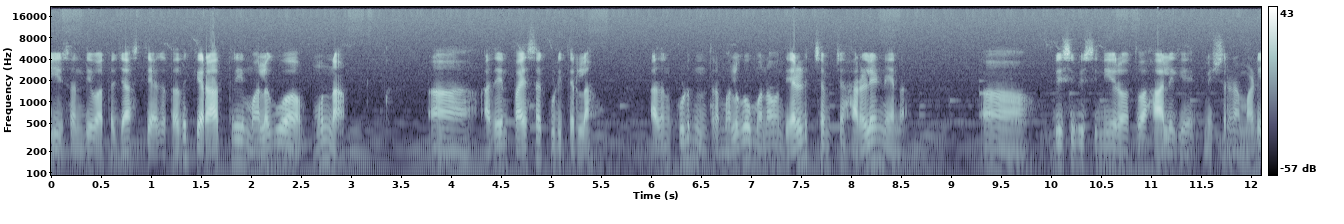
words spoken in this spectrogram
ಈ ಸಂಧಿವಾತ ಜಾಸ್ತಿ ಆಗುತ್ತೆ. ಅದಕ್ಕೆ ರಾತ್ರಿ ಮಲಗುವ ಮುನ್ನ ಅದೇನು ಪಾಯಸ ಕುಡಿತಿರಲ್ಲ ಅದನ್ನು ಕುಡಿದ ನಂತರ ಮಲಗುವ ಮುನ್ನ ಒಂದು ಎರಡು ಚಮಚ ಹರಳೆಣ್ಣೆಯನ್ನು ಬಿಸಿ ಬಿಸಿ ನೀರು ಅಥವಾ ಹಾಲಿಗೆ ಮಿಶ್ರಣ ಮಾಡಿ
